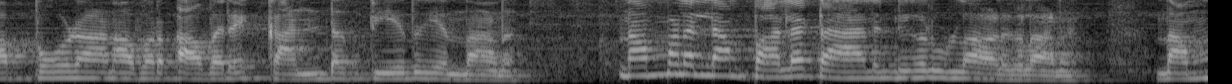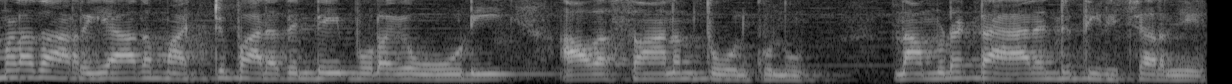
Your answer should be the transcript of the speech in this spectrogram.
അപ്പോഴാണ് അവർ അവരെ കണ്ടെത്തിയത് എന്നാണ്. നമ്മളെല്ലാം പല ടാലന്റുകളുള്ള ആളുകളാണ്. നമ്മളത് അറിയാതെ മറ്റു പലതിന്റെയും പുറകെ ഓടി അവസാനം തോൽക്കുന്നു. നമ്മുടെ ടാലന്റ് തിരിച്ചറിഞ്ഞ്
